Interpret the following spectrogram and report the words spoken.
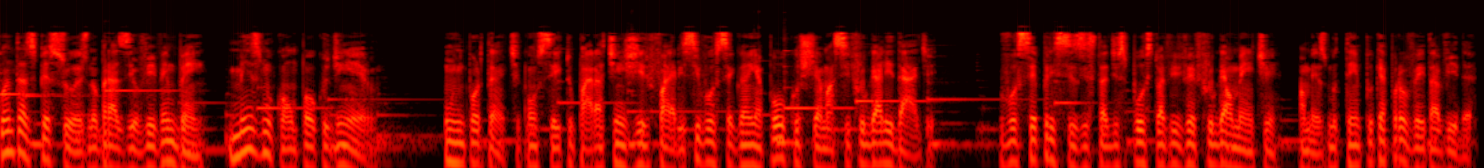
Quantas pessoas no Brasil vivem bem, mesmo com pouco dinheiro? Um importante conceito para atingir FIRE se você ganha pouco chama-se frugalidade. Você precisa estar disposto a viver frugalmente, ao mesmo tempo que aproveita a vida.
